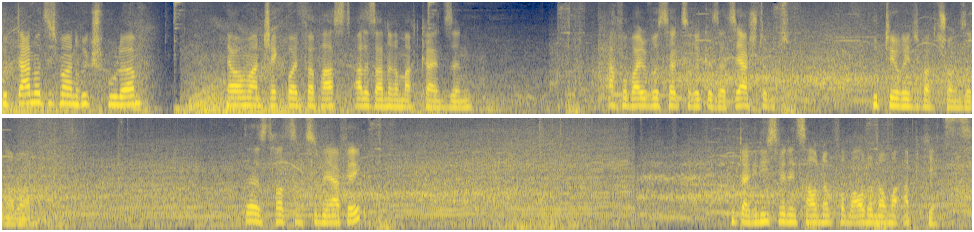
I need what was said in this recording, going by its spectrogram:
Gut, da nutze ich mal einen Rückspuler. Ich habe mal einen Checkpoint verpasst. Alles andere macht keinen Sinn. Ach, wobei du wirst halt zurückgesetzt. Ja, stimmt. Gut, theoretisch macht schon Sinn, aber... Das ist trotzdem zu nervig. Gut, da genießen wir den Sound vom Auto nochmal ab jetzt.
